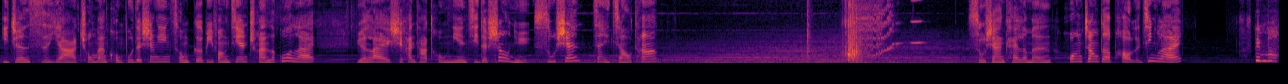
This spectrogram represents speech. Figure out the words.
一阵嘶哑、充满恐怖的声音从隔壁房间传了过来，原来是和他同年纪的少女苏珊在叫他。苏珊开了门，慌张的跑了进来。丽梦，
